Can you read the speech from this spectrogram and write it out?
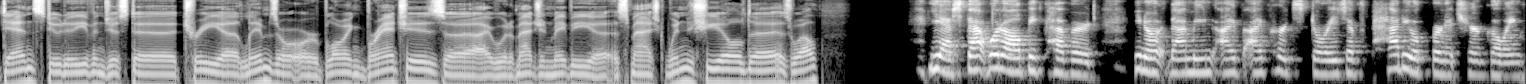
dents due to even just uh, tree uh, limbs or, or, blowing branches. Uh, I would imagine maybe a, a smashed windshield as well. Yes, that would all be covered. You know, I mean, I've I've heard stories of patio furniture going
